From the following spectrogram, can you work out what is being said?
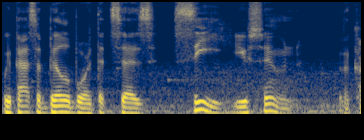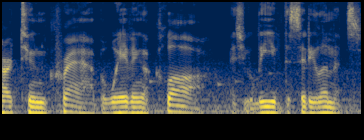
We pass a billboard that says, See you soon, with a cartoon crab waving a claw as you leave the city limits.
